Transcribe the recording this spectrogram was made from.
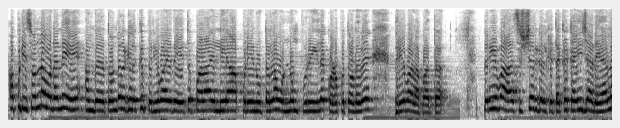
அப்படி சொன்ன உடனே அந்த தொண்டர்களுக்கு பெரியவா இதை ஏத்துப்பாளா இல்லையா? அப்படின்னுட்டெல்லாம் ஒன்றும் புரியல குழப்பத்தோடவே பெரியவாளை பார்த்தா. பெரியவா சிஷ்யர்கள் கிட்டக்க கை ஜாடையால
